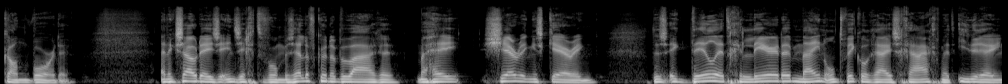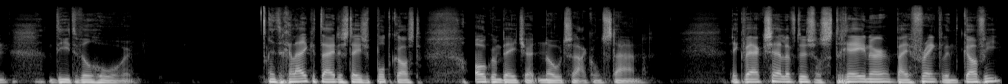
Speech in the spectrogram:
kan worden. En ik zou deze inzichten voor mezelf kunnen bewaren, maar hey, sharing is caring. Dus ik deel het geleerde, mijn ontwikkelreis graag met iedereen die het wil horen. En tegelijkertijd is deze podcast ook een beetje uit noodzaak ontstaan. Ik werk zelf dus als trainer bij Franklin Covey.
